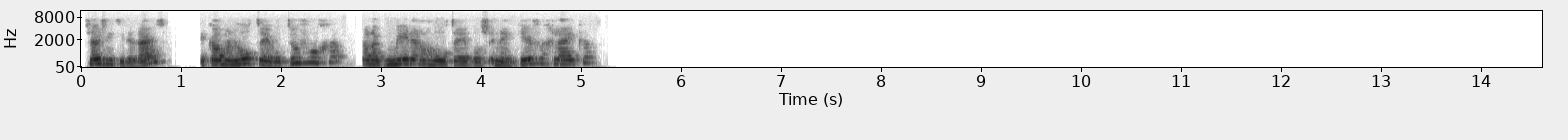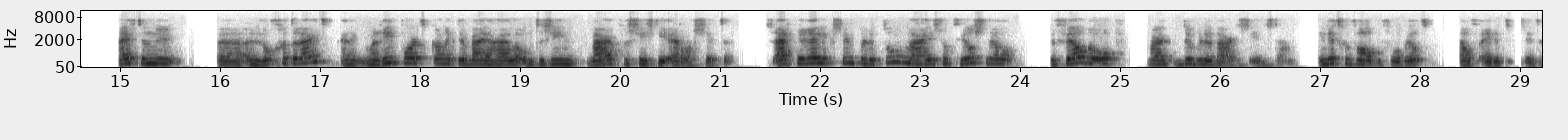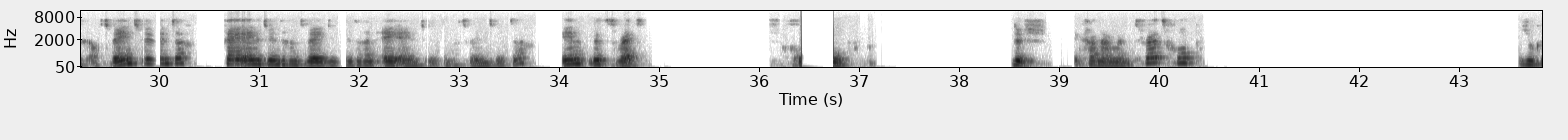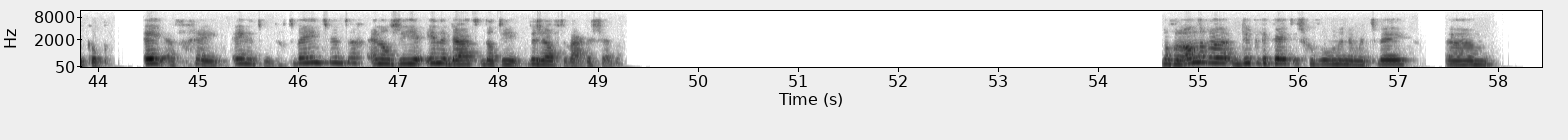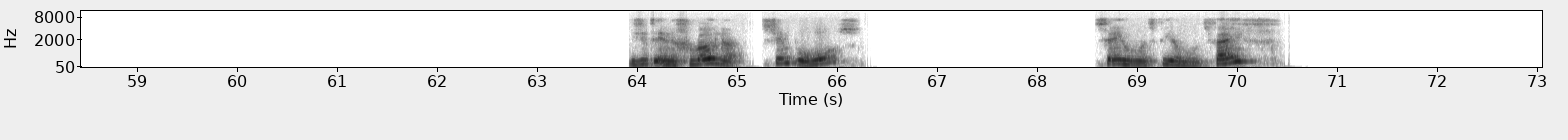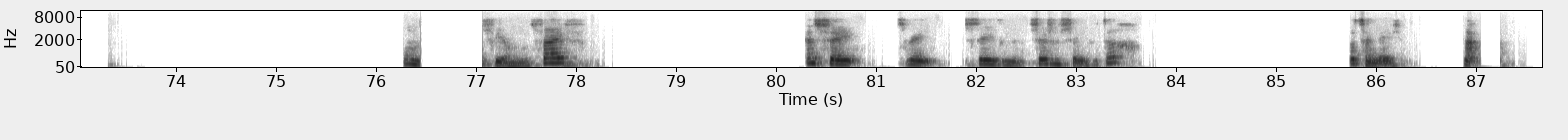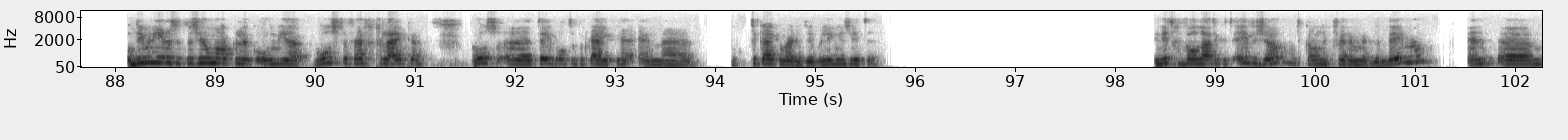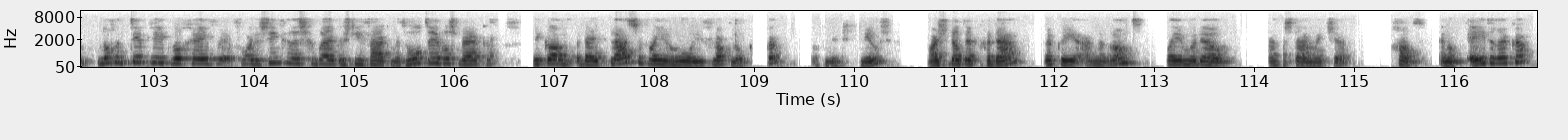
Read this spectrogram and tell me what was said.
Zo ziet hij eruit. Ik kan een whole table toevoegen. Kan ook meerdere whole tables in één keer vergelijken. Hij heeft hem nu uh, een log gedraaid. En mijn report kan ik erbij halen om te zien waar precies die errors zitten. Het is eigenlijk een redelijk simpele tool, maar hij zoekt heel snel de velden op waar dubbele waardes in staan. In dit geval bijvoorbeeld 1121, 1122, G21 en 22 en E21, 22 in de thread groep. Dus ik ga naar mijn thread groep. Zoek ik op EFG 2122 en dan zie je inderdaad dat die dezelfde waardes hebben. Nog een andere duplicate is gevonden, nummer 2. Um, ehm, die zitten in de gewone simple holes. C100, 405. 405 en C276. Dat zijn deze. Nou, op die manier is het dus heel makkelijk om je hols te vergelijken, hols uh, table te bekijken en uh, te kijken waar de dubbelingen zitten. In dit geval laat ik het even zo, want dan kan ik verder met mijn demo. En um, nog een tip die ik wil geven voor de synchronous gebruikers die vaak met hole tables werken. Je kan bij het plaatsen van je hol je vlak lokken, of niks nieuws. Maar als je dat hebt gedaan, dan kun je aan de rand van je model gaan staan met je gat en op E drukken.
